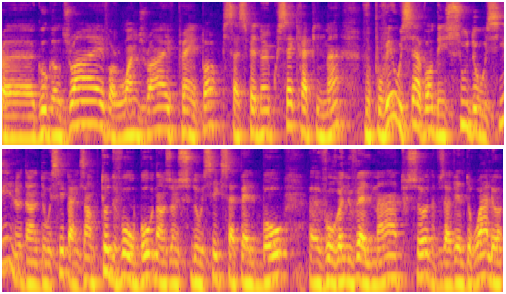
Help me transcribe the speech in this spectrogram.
euh, Google Drive ou OneDrive, peu importe, puis ça se fait d'un coup sec rapidement. Vous pouvez aussi avoir des sous-dossiers dans le dossier, par exemple, tous vos beaux dans un sous-dossier qui s'appelle beau, euh, vos renouvellements, tout ça, vous avez le droit, là.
